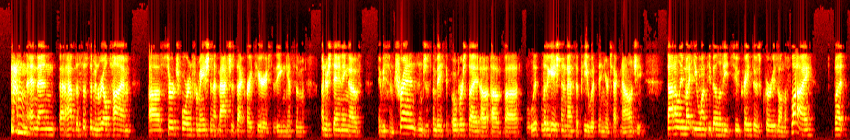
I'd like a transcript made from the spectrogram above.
and then uh, have the system in real time uh, search for information that matches that criteria so that you can get some understanding of maybe some trends and just some basic oversight of, uh, litigation and SOP within your technology. Not only might you want the ability to create those queries on the fly, but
